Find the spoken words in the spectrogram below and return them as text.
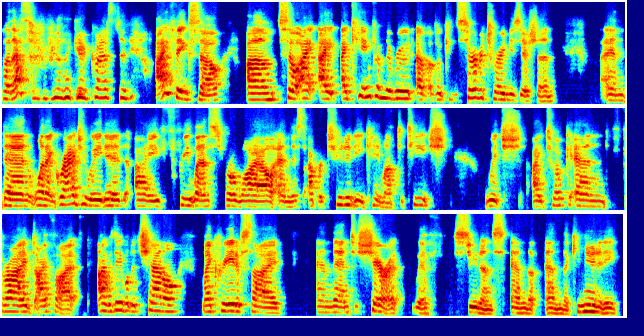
Well, that's a really good question. I think so. Um, so I, I, I, came from the root of, of a conservatory musician and then when I graduated, I freelanced for a while, and this opportunity came up to teach, which I took and thrived. I thought I was able to channel my creative side and then to share it with students and the and the community.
